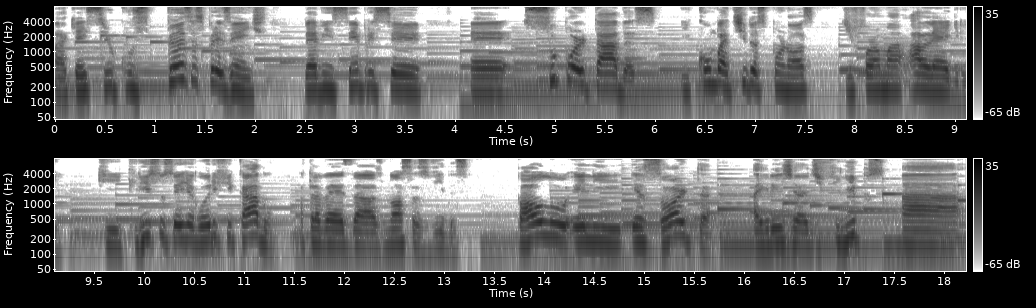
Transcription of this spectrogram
ah, que as circunstâncias presentes devem sempre ser é, suportadas e combatidas por nós de forma alegre. Que Cristo seja glorificado através das nossas vidas. Paulo ele exorta a igreja de Filipos a,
